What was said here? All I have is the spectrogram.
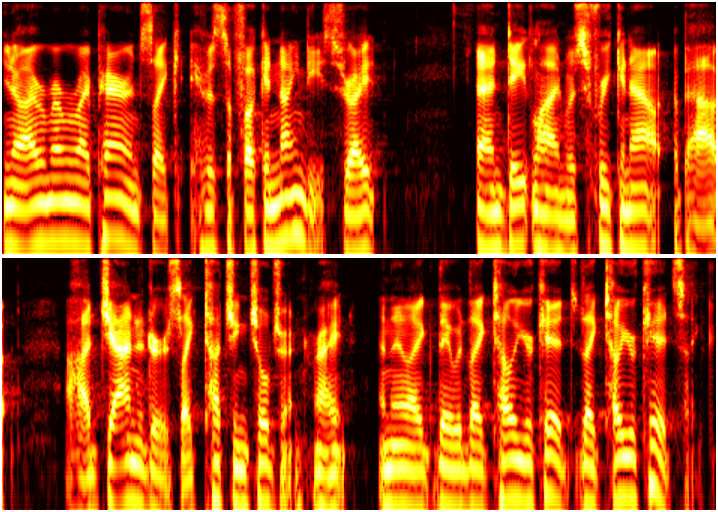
you know, I remember my parents like it was the fucking 90s, right? And Dateline was freaking out about uh, janitors like touching children, right? And they're like they would like tell your kids, like tell your kids like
